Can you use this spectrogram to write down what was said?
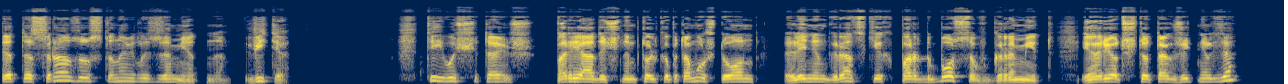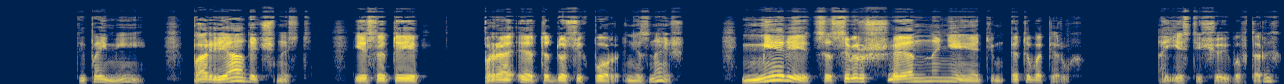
это сразу становилось заметно. — Витя, ты его считаешь порядочным только потому, что он ленинградских портбоссов громит и орет, что так жить нельзя? Ты пойми, порядочность, если ты про это до сих пор не знаешь, меряется совершенно не этим. Это во-первых. А есть еще и во-вторых.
